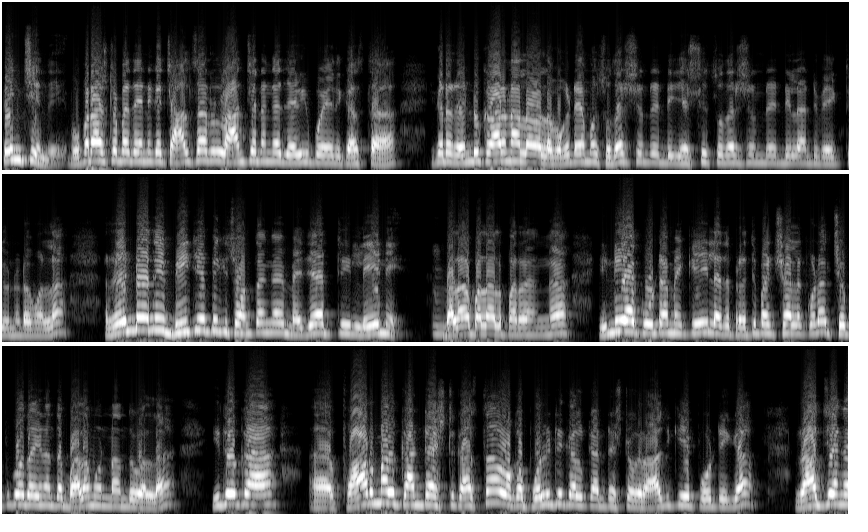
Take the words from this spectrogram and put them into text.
పెంచింది. ఉపరాష్ట్రపతి ఎన్నిక చాలాసార్లు లాంఛనంగా జరిగిపోయేది కాస్త ఇక్కడ రెండు కారణాల వల్ల. ఒకటేమో సుదర్శన్ రెడ్డి జస్టిస్ సుదర్శన్ రెడ్డి లాంటి వ్యక్తి ఉండడం వల్ల. రెండోది బీజేపీకి సొంతంగా మెజారిటీ లేని బలాబలాల పరంగా ఇండియా కూటమికి లేదా ప్రతిపక్షాలకు కూడా చెప్పుకోదగినంత బలం ఉన్నందువల్ల ఇదొక ఫార్మల్ కంటెస్ట్ కాస్త ఒక పొలిటికల్ కంటెస్ట్ ఒక రాజకీయ పోటీగా రాజ్యాంగ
